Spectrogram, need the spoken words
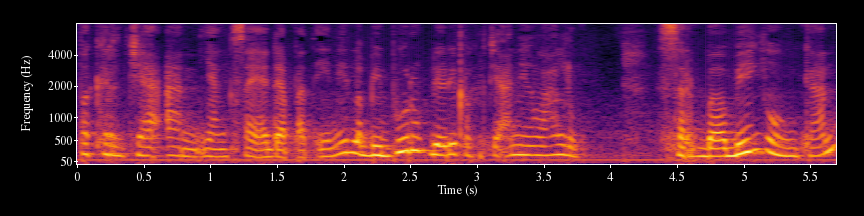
pekerjaan yang saya dapat ini lebih buruk dari pekerjaan yang lalu? Serba bingung kan?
